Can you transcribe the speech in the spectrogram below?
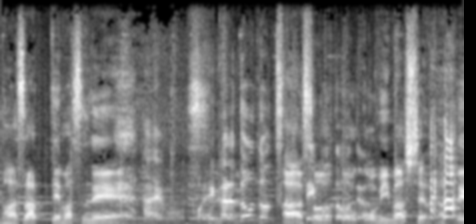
混ざってますね。はいもうこれからどんどん作っていこうと思ってます。投稿見ましたよ。なんで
